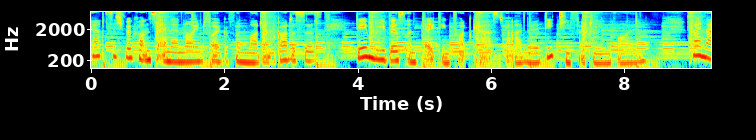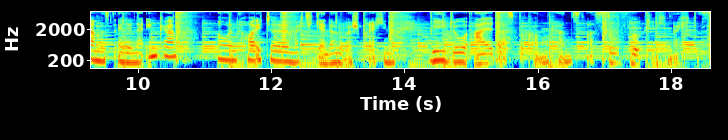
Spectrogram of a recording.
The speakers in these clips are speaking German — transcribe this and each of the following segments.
Herzlich willkommen zu einer neuen Folge von Modern Goddesses, dem Liebes- und Dating-Podcast für alle, die tiefer gehen wollen. Mein Name ist Elena Inka und heute möchte ich gerne darüber sprechen, wie du all das bekommen kannst, was du wirklich möchtest.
